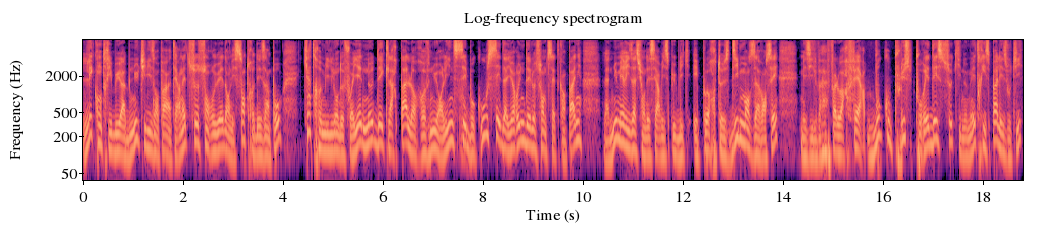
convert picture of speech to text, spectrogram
les contribuables n'utilisant pas Internet se sont rués dans les centres des impôts 4 millions de foyers ne déclarent pas leurs revenus en ligne. C'est beaucoup. C'est d'ailleurs une des leçons de cette campagne. La numérisation des services publics est porteuse d'immenses avancées, mais il va falloir faire beaucoup plus pour aider ceux qui ne maîtrisent pas les outils.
